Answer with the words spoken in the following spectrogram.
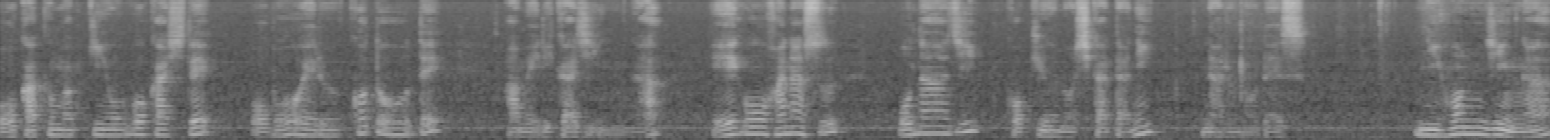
横隔膜筋を動かして覚えることでアメリカ人が英語を話す同じ呼吸の仕方になるのです日本人が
